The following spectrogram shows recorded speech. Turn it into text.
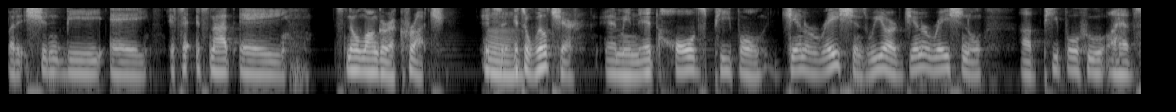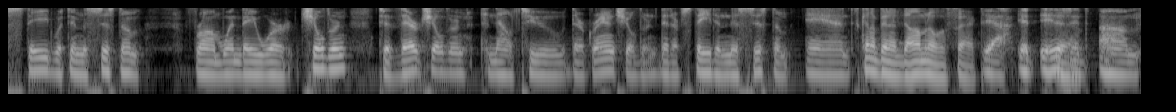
but it shouldn't be a. It's a, it's not a. It's no longer a crutch. It's a, mm. it's a wheelchair. I mean, it holds people generations. We are generational of people who have stayed within the system from when they were children to their children and now to their grandchildren that have stayed in this system. And It's kind of been a domino effect. yeah, it is. It, um,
